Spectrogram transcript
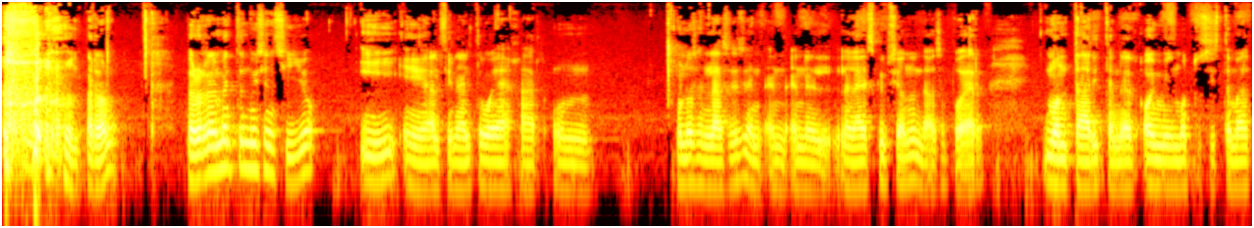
Perdón. Pero realmente es muy sencillo y eh, al final te voy a dejar unos enlaces en, en, la descripción donde vas a poder montar y tener hoy mismo tu sistema de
